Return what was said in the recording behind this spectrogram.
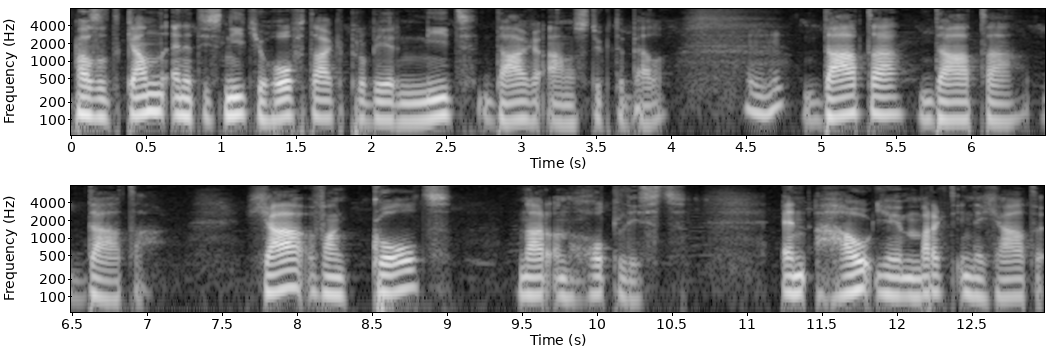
als het kan en het is niet je hoofdtaak, probeer niet dagen aan een stuk te bellen. Mhm. Data, data, data. Ga van cold naar een hotlist. En hou je markt in de gaten.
